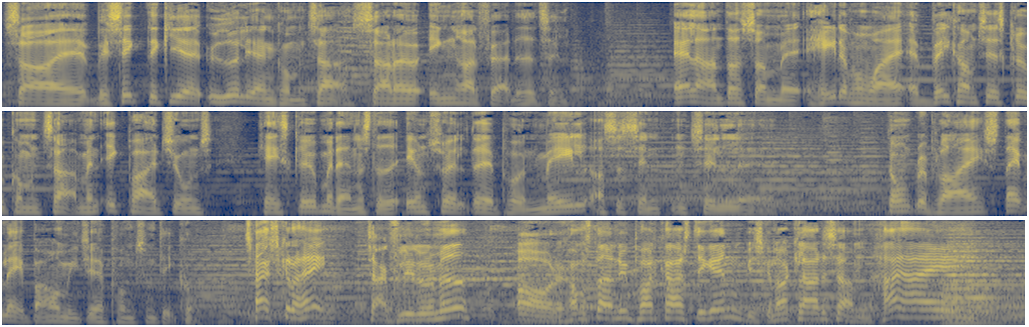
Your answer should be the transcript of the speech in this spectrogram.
Så øh, hvis ikke det giver yderligere en kommentar, så er der jo ingen retfærdighed til. Alle andre, som øh, hater på mig, er velkommen til at skrive kommentar, men ikke på iTunes. Kan I skrive dem et andet sted, eventuelt øh, på en mail, og så sende den til uh, don'treply, Tak skal du have. Tak fordi du er med. Og der kommer snart en ny podcast igen. Vi skal nok klare det sammen. Hej hej.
